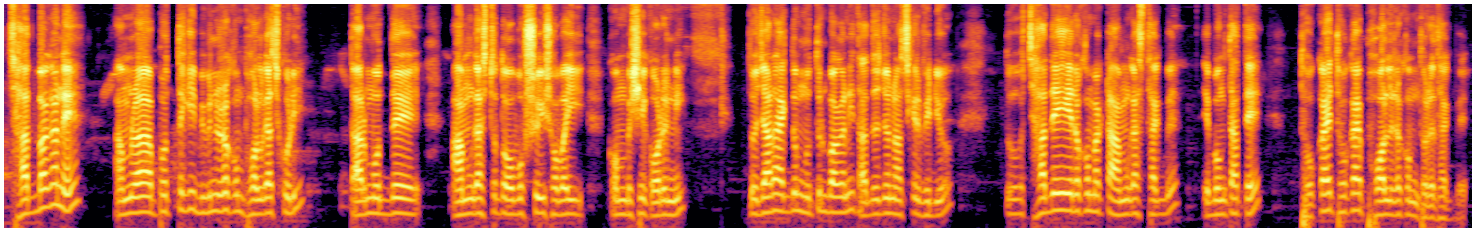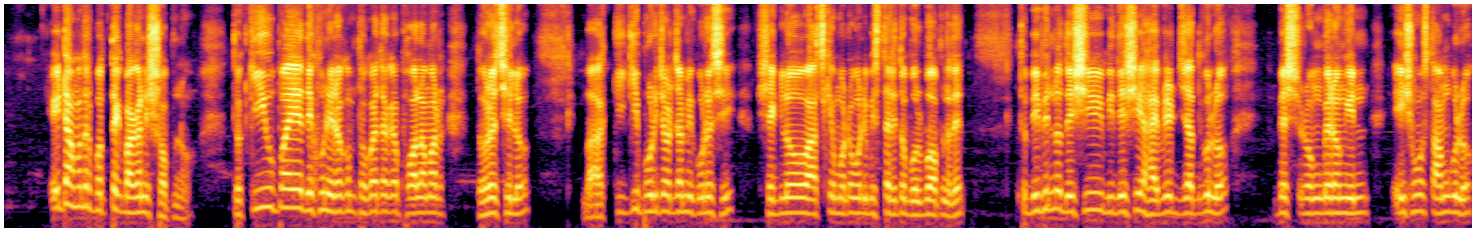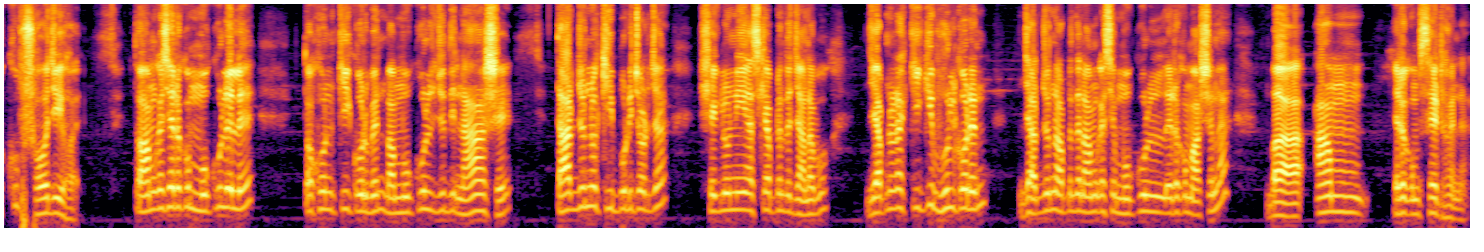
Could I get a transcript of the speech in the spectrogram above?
ছাদ বাগানে আমরা প্রত্যেকেই বিভিন্ন রকম ফল গাছ করি। তার মধ্যে আম গাছটা তো অবশ্যই সবাই কম বেশি করেনি। তো যারা একদম নতুন বাগানি, তাদের জন্য আজকের ভিডিও তো ছাদে এরকম একটা আম গাছ থাকবে এবং তাতে থোকায় থোকায় ফল এরকম ধরে থাকবে। এটা আমাদের প্রত্যেক বাগানের স্বপ্ন। তো কি উপায়ে দেখুন এরকম থোকায় থোকায় ফল আমার ধরেছিল বা কি কি পরিচর্যা আমি করেছি সেগুলো আজকে মোটামুটি বিস্তারিত বলব আপনাদের। তো বিভিন্ন দেশি বিদেশি হাইব্রিড জাতগুলো বেশ রং বেরঙিন এই সমস্ত আমগুলো খুব সহজেই হয়। তো আম গাছে এরকম মুকুল এলে তখন কি করবেন বা মুকুল যদি না আসে, তার জন্য কি পরিচর্যা? সেগুলো নিয়ে আজকে আপনাদের জানাব। যে আপনারা কি কি ভুল করেন, যার জন্য আপনাদের আম গাছে মুকুল এরকম আসে না বা আম এরকম সেট হয় না।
